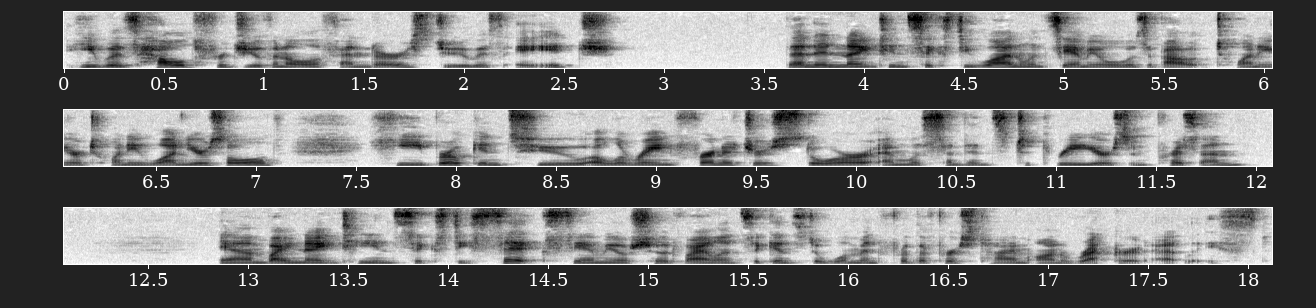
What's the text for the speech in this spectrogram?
He was held for juvenile offenders due to his age. Then in 1961, when Samuel was about 20 or 21 years old, he broke into a Lorain furniture store and was sentenced to three years in prison. And by 1966, Samuel showed violence against a woman for the first time on record, at least.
